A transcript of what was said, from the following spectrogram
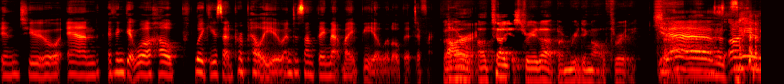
into, and I think it will help, like you said, propel you into something that might be a little bit different. But I'll, I'll tell you straight up, I'm reading all three. Yes. I mean,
